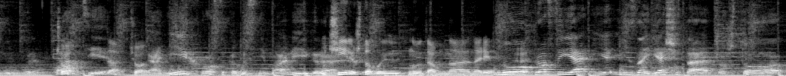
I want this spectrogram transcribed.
ну, говоря, партии, Да, чё? они их просто как бы снимали и играли. Учили, чтобы, ну, там, на, на реп. Ну, играть. просто я, я не знаю, я считаю то, что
